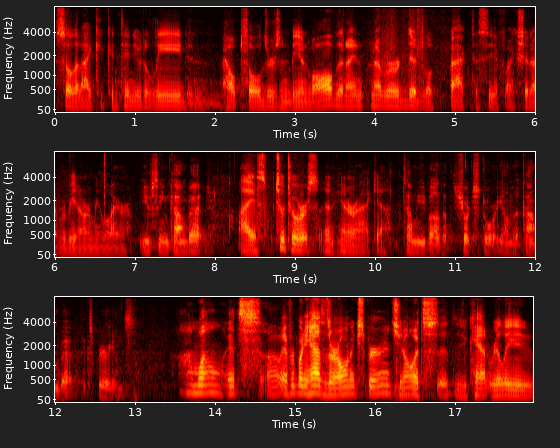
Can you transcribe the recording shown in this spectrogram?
so that I could continue to lead and help soldiers and be involved. And I never did look back to see if I should ever be an Army lawyer. You've seen combat? I two tours in, in Iraq, yeah. Tell me about the short story on the combat experience. Um, well, it's uh, everybody has their own experience. You know, it's it, you can't really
